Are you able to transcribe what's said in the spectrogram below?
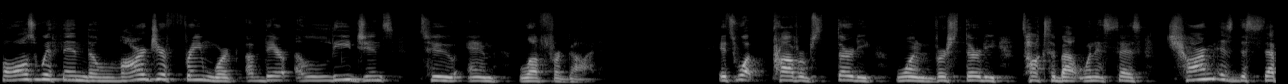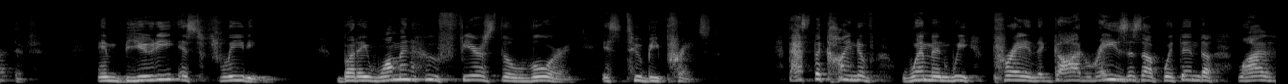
falls within the larger framework of their allegiance to and love for God. It's what Proverbs 31, verse 30, talks about when it says, Charm is deceptive and beauty is fleeting, but a woman who fears the Lord is to be praised. That's the kind of women we pray that God raises up within the life,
